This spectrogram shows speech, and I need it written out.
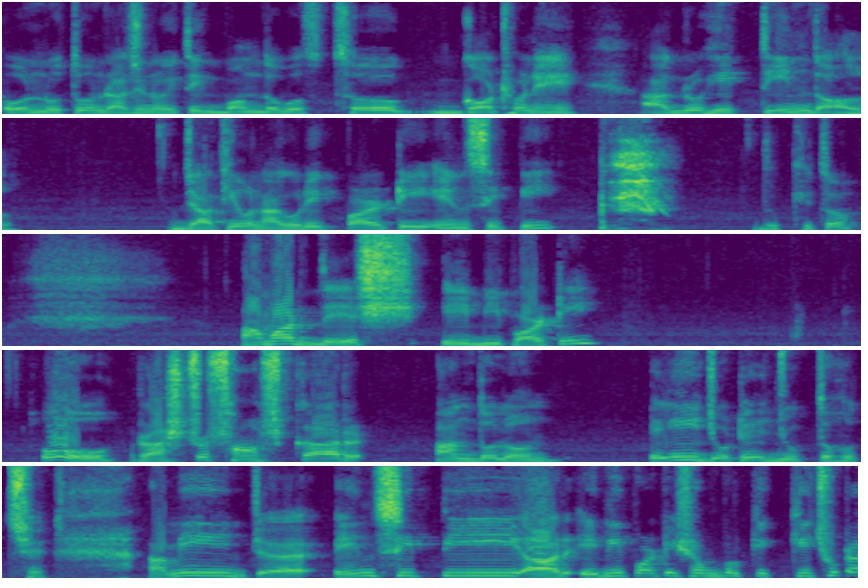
ও নতুন রাজনৈতিক বন্দোবস্ত গঠনে আগ্রহী তিন দল, জাতীয় নাগরিক পার্টি, এনসিপি, দুঃখিত, আমার দেশ এবি পার্টি ও রাষ্ট্র সংস্কার আন্দোলন এই জোটে যুক্ত হচ্ছে। আমি এনসিপি আর এবি পার্টি সম্পর্কে কিছুটা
